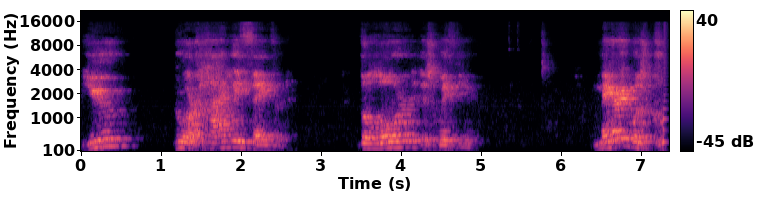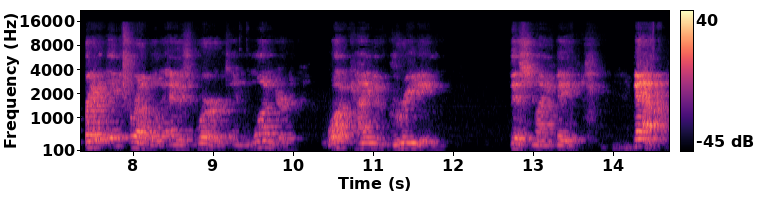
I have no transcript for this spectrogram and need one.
you who are highly favored. The Lord is with you. Mary was greatly troubled at his words and wondered what kind of greeting this might be. Now,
